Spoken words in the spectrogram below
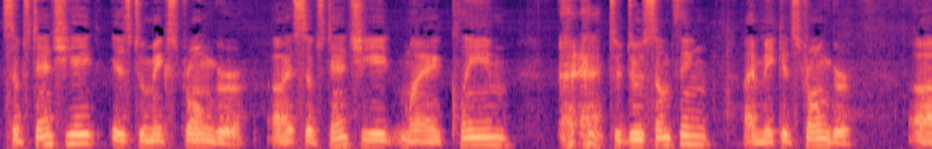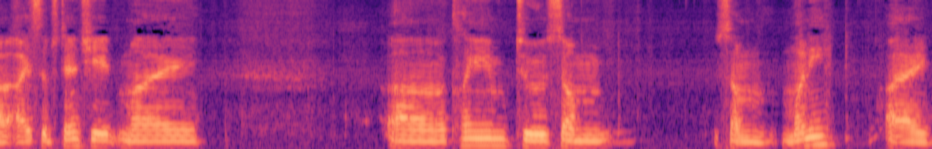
Substantiate is to make stronger. I substantiate my claim to do something, I make it stronger. Uh, I substantiate my uh, claim to some some money, I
